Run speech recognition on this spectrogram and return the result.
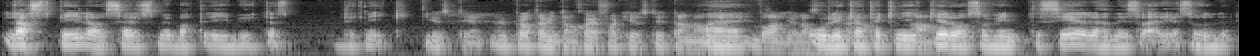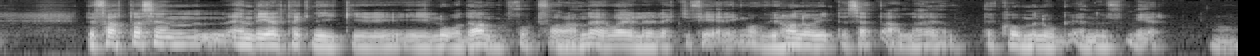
lastbilar säljs med batteribytesteknik. Just det. Nu pratar vi inte om sjöfart just utan om Nej, vanliga lastbilar. Olika tekniker ja. då som vi inte ser än i Sverige. Så det, det fattas en, en del teknik i, i lådan fortfarande vad gäller elektrifiering och vi har nog inte sett alla än. Det kommer nog ännu mer. Ja.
